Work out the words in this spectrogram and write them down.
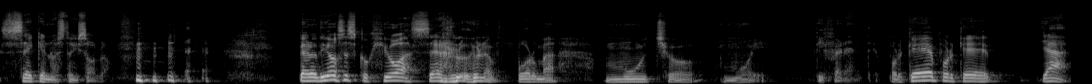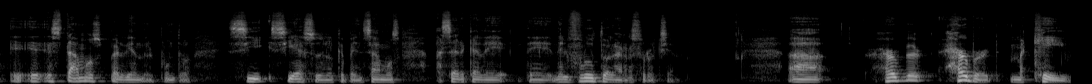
Sé que no estoy solo. Pero Dios escogió hacerlo de una forma mucho, muy diferente. ¿Por qué? Porque ya e, e, estamos perdiendo el punto si, si eso es lo que pensamos acerca de, del fruto de la resurrección. Ah, Herbert, Herbert McCabe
